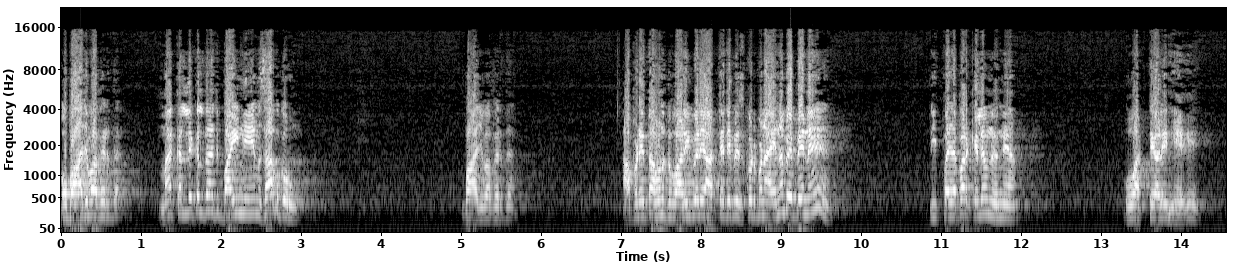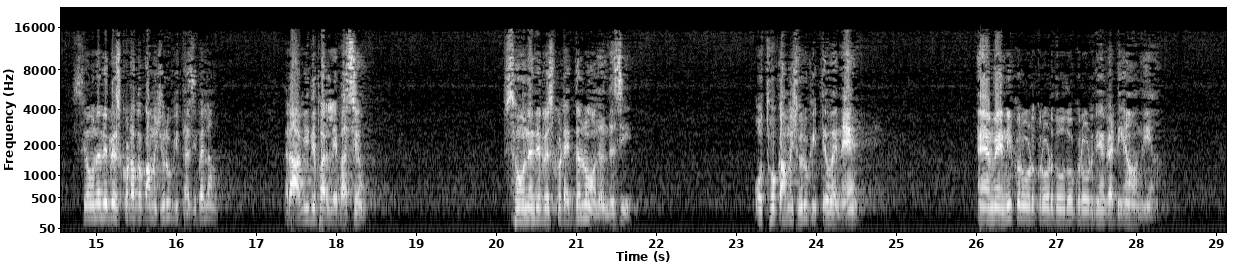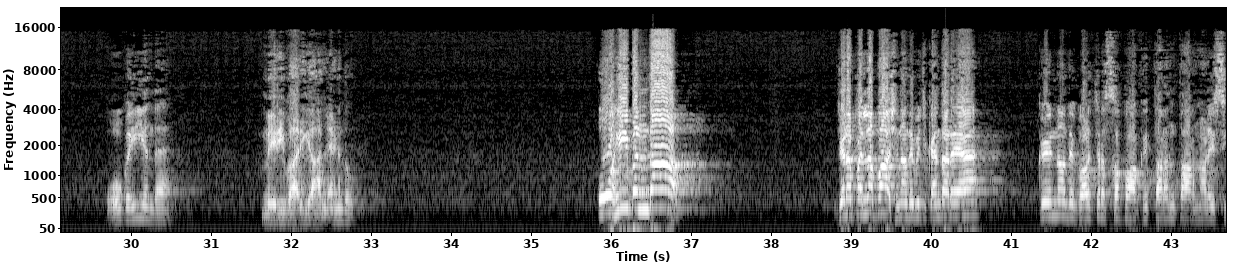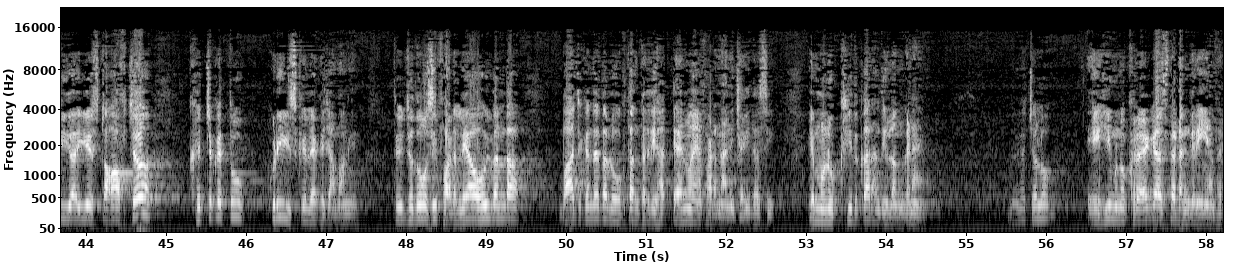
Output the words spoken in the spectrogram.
ਉਹ ਬਾਜਵਾ ਫਿਰਦਾ। ਮੈਂ ਕੱਲੇ ਕੱਲੇ ਅੱਜ ਬਾਈ ਨੇਮ ਸਾਹਿਬ ਕਰੂੰ। ਬਾਜਵਾ ਫਿਰਦਾ। ਆਪਣੇ ਤਾਂ ਹੁਣ ਦੀਵਾਲੀ ਵੇਲੇ ਆਟੇ ਦੇ ਬਿਸਕੁਟ ਬਣਾਏ ਨਾ ਬੇਬੇ ਨੇ। ਪੀਪਾ ਜਿਹਾ ਭਰ ਕੇ ਲਿਆਉਂਦੇ ਹੁੰਦੇ ਆ। ਉਹ ਆਟੇ ਵਾਲੇ ਨਹੀਂ ਹੈਗੇ। ਸਿਉਨੇ ਦੇ ਬਿਸਕੁਟਾਂ ਤੋਂ ਕੰਮ ਸ਼ੁਰੂ ਕੀਤਾ ਸੀ ਪਹਿਲਾਂ। ਰਾਵੀ ਦੇ ਪਰਲੇ ਪਾਸਿਓਂ। ਸੋਨੇ ਦੇ ਬਿਸਕੁਟ ਇੱਧਰ ਨੂੰ ਆਉਂਦੇ ਹੁੰਦੇ ਸੀ। ਉੱਥੋਂ ਕੰਮ ਸ਼ੁਰੂ ਕੀਤੇ ਹੋਏ ਨੇ। ਐਵੇਂ ਨਹੀਂ ਕਰੋੜ ਕਰੋੜ 2-2 ਕਰੋੜ ਦੀਆਂ ਗੱਡੀਆਂ ਆਉਂਦੀਆਂ। ਉਹ ਕਹੀ ਜਾਂਦਾ ਮੇਰੀ ਵਾਰੀ ਆ ਲੈਣ ਦੋ। ਉਹੀ ਬੰਦਾ ਜਿਹੜਾ ਪਹਿਲਾਂ ਭਾਸ਼ਣਾਂ ਦੇ ਵਿੱਚ ਕਹਿੰਦਾ ਰਿਹਾ ਕਿ ਇਹਨਾਂ ਦੇ ਗਲ 'ਚ ਰੱਸਾ ਪਾ ਕੇ ਤਰਨ ਤਾਰਨ ਵਾਲੇ ਸੀਆਈਏ ਸਟਾਫ 'ਚ ਖਿੱਚ ਕੇ ਤੂੰ ਕੁੜੀਸ ਕੇ ਲੈ ਕੇ ਜਾਵਾਂਗੇ। ਤੇ ਜਦੋਂ ਅਸੀਂ ਫੜ ਲਿਆ ਉਹੀ ਬੰਦਾ, ਬਾਅਦ 'ਚ ਕਹਿੰਦੇ ਤਾਂ ਲੋਕਤੰਤਰ ਦੀ ਹੱਤਿਆ ਨੂੰ ਐ ਫੜਨਾ ਨਹੀਂ ਚਾਹੀਦਾ ਸੀ। ਇਹ ਮਨੁੱਖੀ ਅਧਿਕਾਰਾਂ ਦੀ ਉਲੰਘਣਾ ਹੈ। ਮੈਂ ਕਿਹਾ ਚਲੋ, ਇਹੀ ਮਨੁੱਖ ਰਹਿ ਗਿਆ, ਅਸੀਂ ਤਾਂ ਡੰਗਰੀ ਆ ਫਿਰ।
